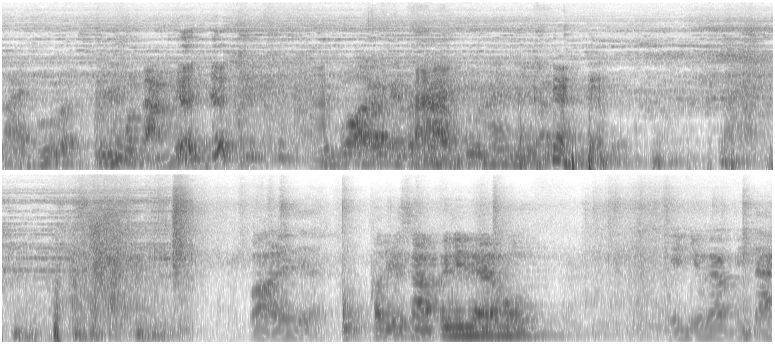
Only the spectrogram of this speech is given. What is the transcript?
หลายพูดคือคนดังเป็นคุณพ่อแล้วแกก็ใส่พูดในนี้แล้วบอกเลยเนี่ยตอนนี้สาบไปเรื่อยๆครับผมเห็นอยู่ครับพี่ไต่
